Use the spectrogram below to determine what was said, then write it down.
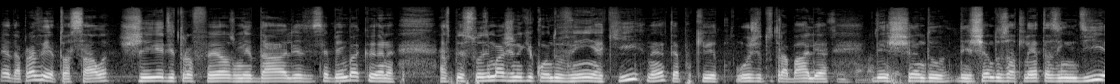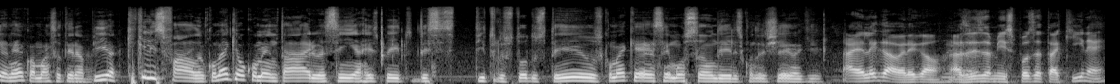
É, dá pra ver, tua sala cheia de troféus, medalhas, isso é bem bacana. As pessoas imaginam que quando vêm aqui, né, até porque hoje tu trabalha Sim, a deixando, deixando os atletas em dia, né, com a massoterapia, o que que eles falam? Como é que é o comentário, assim, a respeito desses títulos todos teus? Como é que é essa emoção deles quando eles chegam aqui? Ah, é legal, é legal. Às vezes a minha esposa tá aqui, né?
